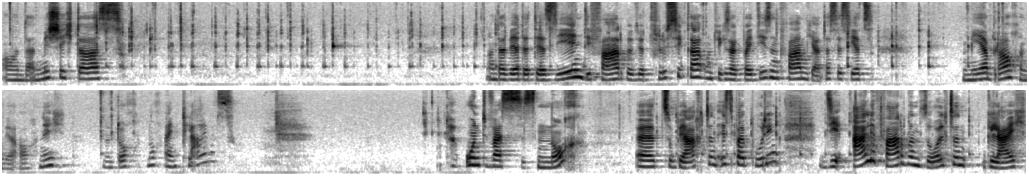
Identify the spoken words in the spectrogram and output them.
und dann mische ich das. Und da werdet ihr sehen, die Farbe wird flüssiger. Und wie gesagt, bei diesen Farben, ja, das ist jetzt, mehr brauchen wir auch nicht. Und doch noch ein kleines. Und was ist noch äh, zu beachten ist bei Pudding, die alle Farben sollten gleich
